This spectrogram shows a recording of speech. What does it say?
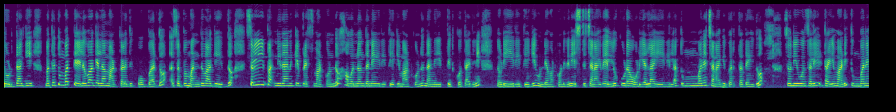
ದೊಡ್ಡದಾಗಿ ಮತ್ತೆ ತುಂಬಾ ತೆಳುವಾಗೆಲ್ಲ ಮಾಡ್ಕೊಳ್ಳೋದಕ್ಕೆ ಹೋಗ್ಬಾರ್ದು. ಸ್ವಲ್ಪ ಮಂದವಾಗಿ ಇದ್ದು ಸ್ವಲ್ಪ ನಿಧಾನಕ್ಕೆ ಪ್ರೆಸ್ ಮಾಡ್ಕೊಂಡು ಒಂದೊಂದನ್ನೇ ಈ ರೀತಿಯಾಗಿ ಮಾಡ್ಕೊಂಡು ನಾನು ಎತ್ತಿಟ್ಕೋತಾ ಇದ್ದೀನಿ. ನೋಡಿ, ಈ ರೀತಿಯಾಗಿ ಉಂಡೆ ಮಾಡ್ಕೊಂಡಿದ್ದೀನಿ. ಎಷ್ಟು ಚೆನ್ನಾಗಿದೆ. ಎಲ್ಲೂ ಕೂಡ ಒಡೆಯಲ್ಲ ಏನಿಲ್ಲ. ತುಂಬಾನೇ ಚೆನ್ನಾಗಿ ಬರ್ತದೆ ಇದು. ಸೊ ನೀವು ಒಂದ್ಸಲಿ ಟ್ರೈ ಮಾಡಿ. ತುಂಬಾನೇ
